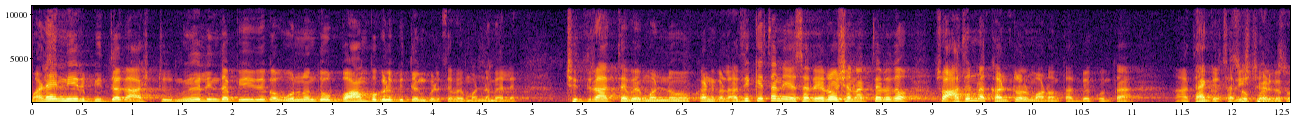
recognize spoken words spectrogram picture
ಮಳೆ ನೀರು ಬಿದ್ದಾಗ ಅಷ್ಟು ಮೇಲಿಂದ ಬೀದಾಗ ಒಂದೊಂದು ಬಾಂಬುಗಳು ಬಿದ್ದಂಗೆ ಬೀಳ್ತವೆ ಮಣ್ಣು ಮೇಲೆ. ಛಿದ್ರ ಆಗ್ತವೆ ಮಣ್ಣು ಕಣ್ಗಳು ಅದಕ್ಕೆ ತಾನೇ ಸರ್ ಎರೋಷನ್ ಆಗ್ತಾ ಇರೋದು. ಸೊ ಅದನ್ನು ಕಂಟ್ರೋಲ್ ಮಾಡೋವಂಥದ್ದು ಬೇಕು ಅಂತ ಥ್ಯಾಂಕ್ ಯು ಸರ್ ಇಷ್ಟು. ಹೇಳಬೇಕು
